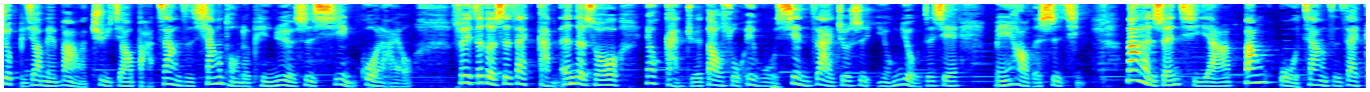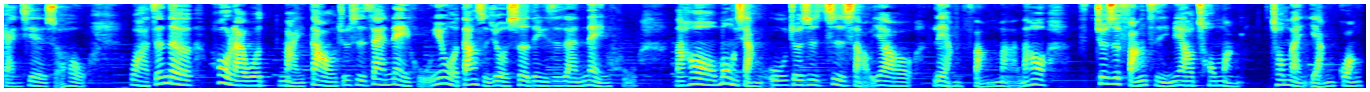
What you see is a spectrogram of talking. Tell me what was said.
就比较没办法聚焦，把这样子相同的频率的事吸引过来哦。所以这个是在感恩的时候要感觉到说，诶，我现在就是拥有这些美好的事情，那很神奇呀。当我这样子在感谢的时候，哇，真的，后来我买到就是在内湖，因为我当时就有设定是在内湖，然后梦想屋就是至少要两房嘛，然后。就是房子里面要充满充满阳光，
